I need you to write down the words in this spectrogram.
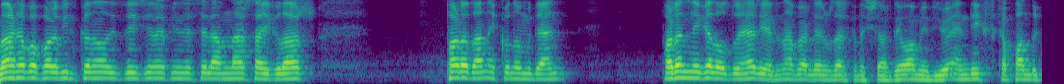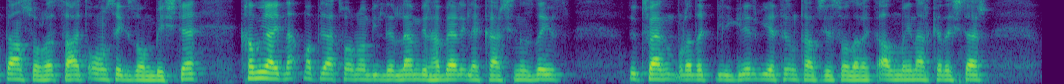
Merhaba Para Bil kanal izleyiciler hepinize selamlar saygılar. Paradan ekonomiden paranın legal olduğu her yerden haberlerimiz arkadaşlar devam ediyor. Endeks kapandıktan sonra saat 18.15'te kamuya aydınlatma platformuna bildirilen bir haber ile karşınızdayız. Lütfen buradaki bilgileri bir yatırım tavsiyesi olarak almayın arkadaşlar.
